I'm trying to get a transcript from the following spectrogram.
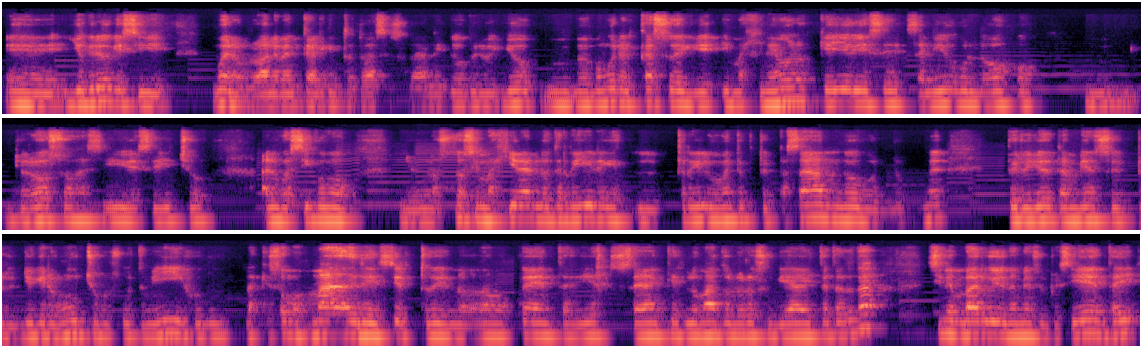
Eh, yo creo que si, bueno, probablemente alguien trató de asesorarle y todo, pero yo me pongo en el caso de que imaginémonos que ella hubiese salido con los ojos mm, llorosos así, hubiese dicho algo así como, no, se imaginan lo terrible, que, el terrible momento que estoy pasando, pero yo también soy, yo quiero mucho, por supuesto, a mi hijo, las que somos madres, ¿cierto? Y nos damos cuenta, y saben que es lo más doloroso que hay, ta, ta, ta, ta. Sin embargo, yo también soy presidenta y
